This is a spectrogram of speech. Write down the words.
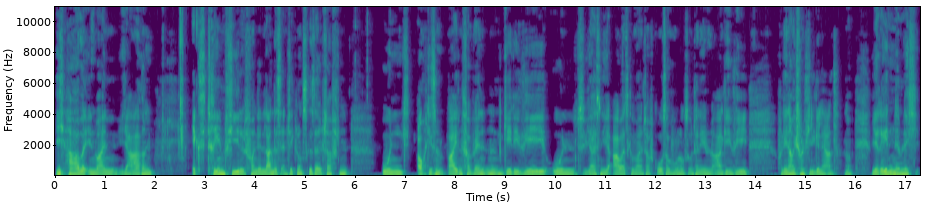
ich habe in meinen Jahren extrem viel von den Landesentwicklungsgesellschaften und auch diesen beiden Verbänden, GDW und wie heißen die Arbeitsgemeinschaft großer Wohnungsunternehmen, AGW, von denen habe ich schon viel gelernt. Ne? Wir reden nämlich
